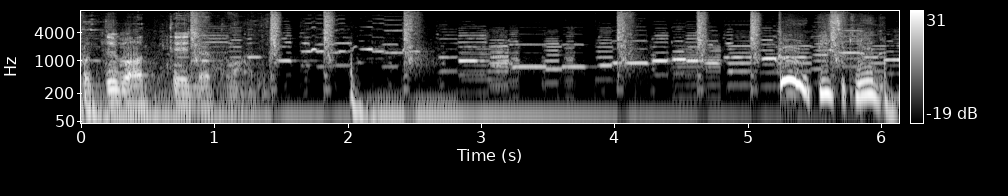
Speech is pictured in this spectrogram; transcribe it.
बुद्धि बहुत तेज है तुम्हारी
